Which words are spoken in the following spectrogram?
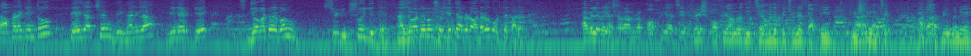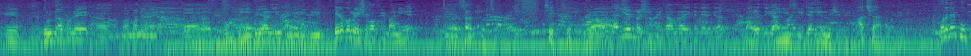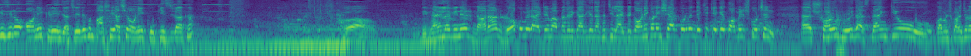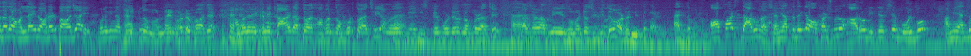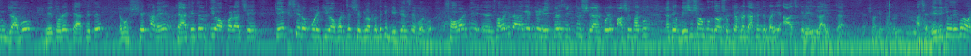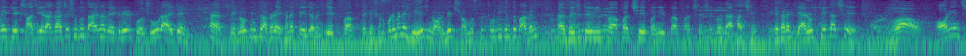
আপনারা কিন্তু পেয়ে যাচ্ছেন দি ভ্যানিলা বিনের কেক জোম্যাটো এবং সুইগিতে। হ্যাঁ জোম্যাটো এবং সুইগিতে আপনারা অর্ডারও করতে পারেন। অ্যাভেলেবেল আছে। এছাড়া আমরা কফি আছে ফ্রেশ কফি আমরা দিচ্ছি আমাদের পেছনে কফি মেশিন হ্যাঁ। আছে। এটা আচ্ছা। আপনি মানে দুর্গাপুরে আমার মনে হয় খুব রেয়ারলি পাবেন আপনি এরকম ফ্রেশ কফি বানিয়ে যে সার্ভ করছি আমরা। ঠিক ঠিক। ইটালিয়ান মেশিন এটা আমরা এখানে বাইরে থেকে আনিয়েছি ইটালিয়ান মেশিন আচ্ছা। আমাদের। ওনাদের কুকিজেরও অনেক রেঞ্জ আছে। দেখুন পাশে আছে অনেক কুকিজ রাখা। ওয়াও দি ভ্যানিলা বিনের নানান রকমের আইটেম আপনাদেরকে আজকে দেখাচ্ছি। লাইভটাকে অনেক অনেক শেয়ার করবেন দেখি কে কে কমেন্টস করছেন। স্বরূপ রুইদাস থ্যাংক ইউ কমেন্টস করার জন্য দাদা অনলাইন অর্ডার পাওয়া যায়? বলে দিন আপনি হ্যাঁ একদম অনলাইন অর্ডার পাওয়া যায়। আমাদের এখানে কার্ড এত আমার নম্বর তো আছেই আমরা হ্যাঁ। ডিসপ্লে বোর্ডেও নম্বর আছে। হ্যাঁ। তাছাড়া আপনি জোম্যাটো সুইগিতেও অর্ডার নিতে পারেন। একদম। অফার্স দারুণ আছে। আমি আপনাদেরকে অফার্সগুলো আরও ডিটেলসে বলব। আমি একদম যাব ভেতরে ক্যাফেতে এবং সেখানে ক্যাফেতেও কি অফার আছে? কেকসের ওপরে কি অফার আছে সেগুলো আপনাদেরকে ডিটেলসে বলব। সবারকে সবাইকে তার আগে একটা রিকোয়েস্ট একটু শেয়ার করে পাশে থাকুন, যাতে বেশি সংখ্যক দর্শককে আমরা দেখাতে পারি আজকের এই লাইভটা সঙ্গে থাকুন। আচ্ছা এদিকেও দেখুন অনেক কেক সাজিয়ে রাখা আছে, শুধু তাই না বেকারির প্রচুর আইটেম হ্যাঁ সেগুলো কিন্তু আপনারা এখানে পেয়ে যাবেন। এগ পাফ থেকে শুরু করে মানে ভেজ নন ভেজ সমস্ত ফুডই কিন্তু পাবেন। ভেজিটেবল পাফ আছে পনির পাফ আছে, সেগুলো দেখাচ্ছি। এখানে ক্যারট কেক আছে। Wow orange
